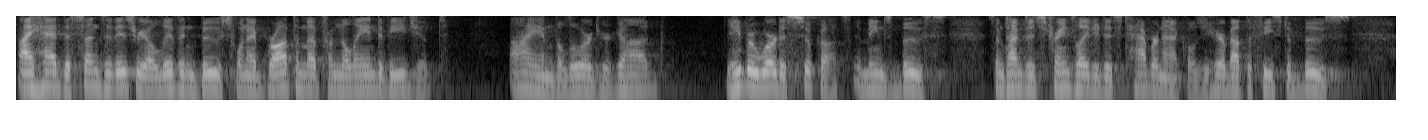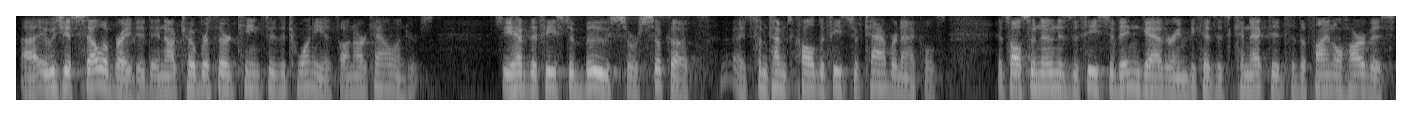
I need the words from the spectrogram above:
I had the sons of Israel live in booths when I brought them up from the land of Egypt. I am the Lord your God. The Hebrew word is sukkot, it means booths. Sometimes it's translated as tabernacles. You hear about the Feast of Booths. Uh, it was just celebrated in October 13th through the 20th on our calendars. So you have the Feast of Booths or Sukkoth. It's sometimes called the Feast of Tabernacles. It's also known as the Feast of Ingathering because it's connected to the final harvest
